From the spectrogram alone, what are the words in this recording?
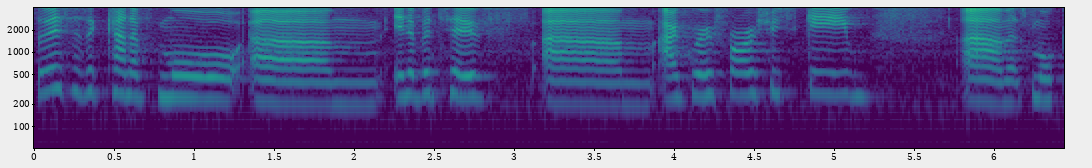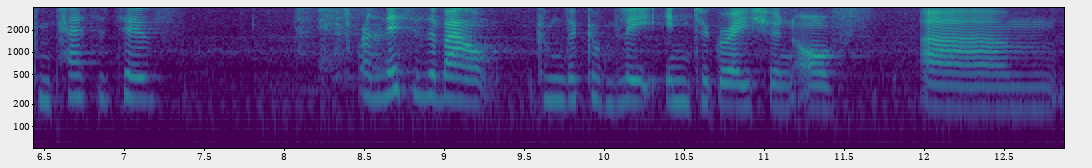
So this is a kind of more um, innovative um, agroforestry scheme. Um, it's more competitive, and this is about the complete integration of um,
